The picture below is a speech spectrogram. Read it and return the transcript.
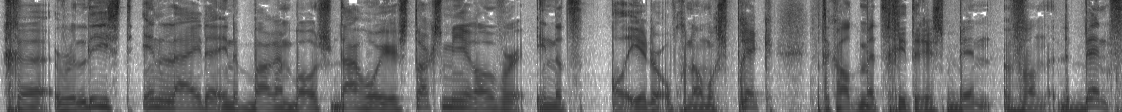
gereleased in Leiden in de Bar en Boos. Daar hoor je straks meer over in dat al eerder opgenomen gesprek dat ik had met gitarist Ben van de band.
